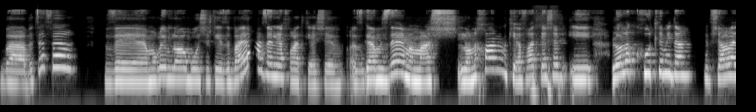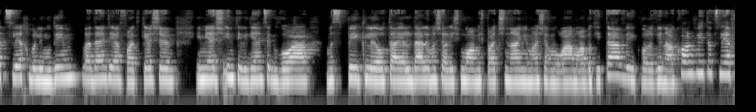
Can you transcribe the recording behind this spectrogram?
בבית ספר, והמורים לא אמרו שיש לי איזה בעיה, אז אין לי הפרעת קשב. אז גם זה ממש לא נכון, כי הפרעת קשב היא לא לקות למידה. אפשר להצליח בלימודים ועדיין תהיה הפרעת קשב. אם יש אינטליגנציה גבוהה, מספיק לאותה ילדה למשל לשמוע משפט שניים ממה שהמורה אמרה בכיתה, והיא כבר הבינה הכל והיא תצליח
